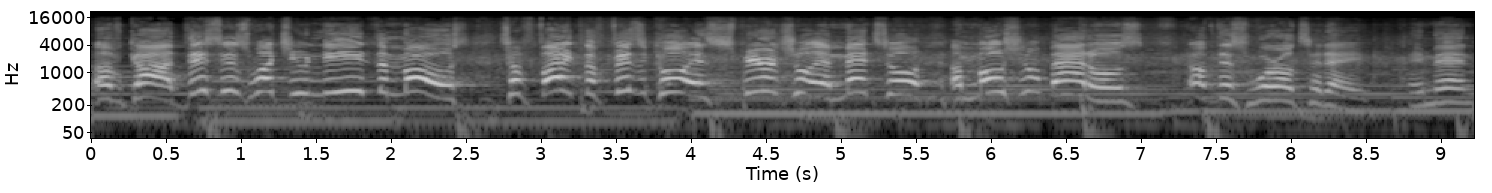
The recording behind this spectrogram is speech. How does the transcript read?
of God. This is what you need the most to fight the physical and spiritual and mental, emotional battles of this world today. Amen.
